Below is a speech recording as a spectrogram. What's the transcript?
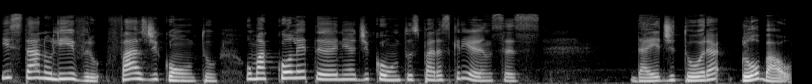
e está no livro Faz de Conto, uma coletânea de contos para as crianças, da editora Global.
